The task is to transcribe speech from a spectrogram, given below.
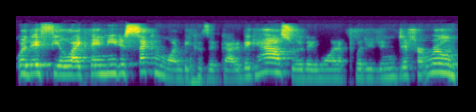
or they feel like they need a second one because they've got a big house or they want to put it in a different room,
